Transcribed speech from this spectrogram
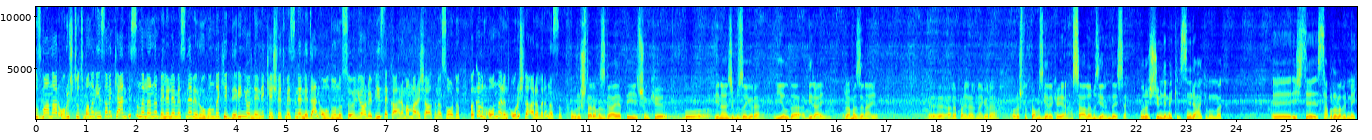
Uzmanlar oruç tutmanın insanın kendi sınırlarını belirlemesine ve ruhundaki derin yönlerini keşfetmesine neden olduğunu söylüyor ve biz de Kahramanmaraş halkına sorduk. Bakalım onların oruçla araları nasıl? Oruçlarımız gayet iyi çünkü bu inancımıza göre yılda bir ay Ramazan ayı e, Arap aylarına göre oruç tutmamız gerekiyor yani sağlığımız yerindeyse. Oruçluyum demek sinire hakim olmak. Ee, işte sabır olabilmek.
